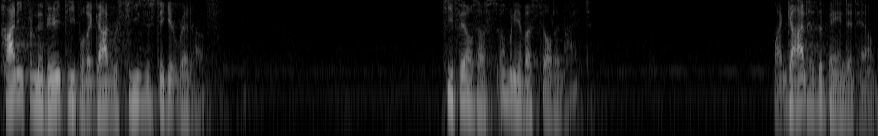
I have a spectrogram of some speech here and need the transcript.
hiding from the very people that God refuses to get rid of, he feels how so many of us feel tonight. Like God has abandoned him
